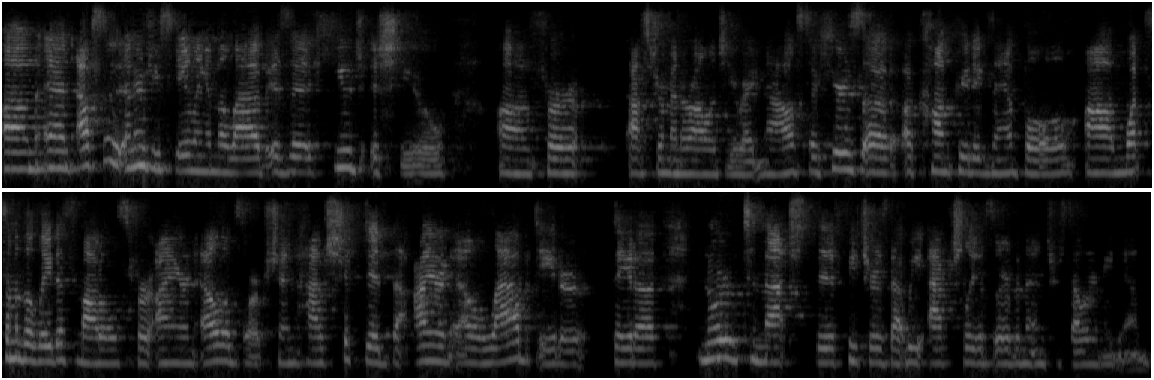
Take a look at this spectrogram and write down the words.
Um, and absolute energy scaling in the lab is a huge issue uh, for astromineralogy right now. So here's a, a concrete example. Um, what some of the latest models for iron L absorption have shifted the iron L lab data, data in order to match the features that we actually observe in the interstellar medium.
